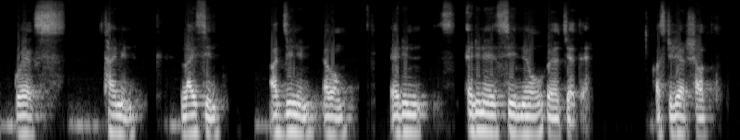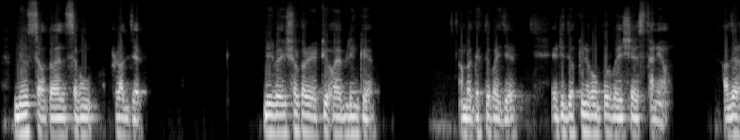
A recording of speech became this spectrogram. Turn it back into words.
কোয়েক্স, থাইমিন, লাইসিন, আর্জিনিন এবং এডিন, এডিনেসিনেও রয়েছে এতে। অস্ট্রেলিয়ার সাউথ, নিউ সাউথ ওয়েলস এবং রাজ্যের নির্বাহী সরকারের একটি ওয়েব লিঙ্কে আমরা দেখতে পাই যে এটি দক্ষিণ এবং পূর্ব এশিয়ার স্থানীয়। হাজার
